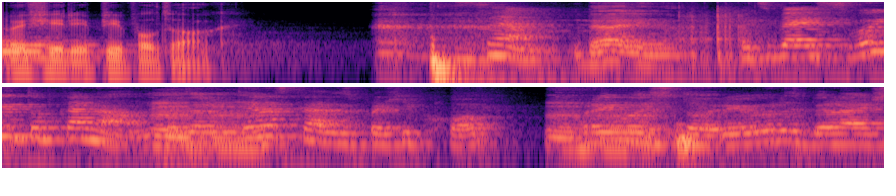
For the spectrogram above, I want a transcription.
В эфире People Talk. Сэм, Да, Алина? у тебя есть свой YouTube-канал, на котором ты рассказываешь про хип-хоп, про его историю, разбираешь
